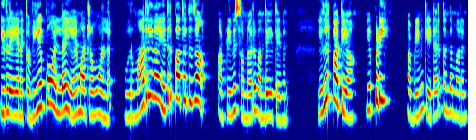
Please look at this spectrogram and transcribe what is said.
இதுல எனக்கு வியப்பும் இல்லை ஏமாற்றமும் இல்லை. ஒரு மாதிரி நான் எதிர்பார்த்தது தான் அப்படின்னு சொன்னாரு வந்தியத்தேவன். எதிர்பார்த்தியா? எப்படி? அப்படின்னு கேட்டார் கந்தமாறன்.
